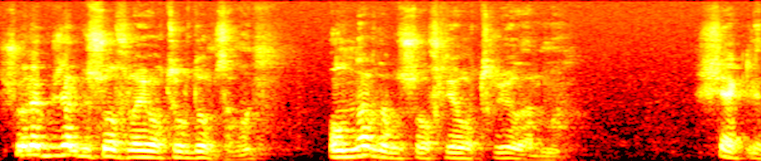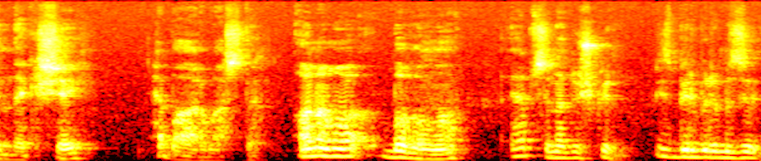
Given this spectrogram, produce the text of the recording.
Şöyle güzel bir sofraya oturduğum zaman onlar da bu sofraya oturuyorlar mı? Şeklindeki şey hep ağır bastı. Anama, babama hepsine düşkün. Biz birbirimizi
